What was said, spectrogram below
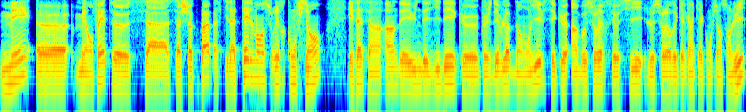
Mais, euh, mais en fait, euh, ça, ça choque pas parce qu'il a tellement un sourire confiant. Et ça, c'est un, un des, une des idées que, que je développe dans mon livre, c'est qu'un beau sourire, c'est aussi le sourire de quelqu'un qui a confiance en lui.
